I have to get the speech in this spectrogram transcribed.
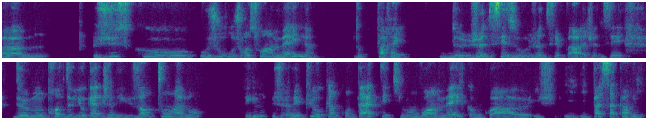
euh, jusqu'au jour où je reçois un mail. Donc pareil, de je ne sais où, je ne sais pas, je ne sais, de mon prof de yoga que j'avais eu 20 ans avant et mmh. je n'avais plus aucun contact et qui m'envoie un mail comme quoi euh, il, passe à Paris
